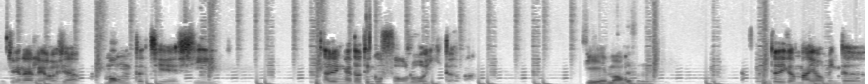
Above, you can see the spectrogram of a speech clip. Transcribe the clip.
们今天来聊一下梦的解析。大家应该都听过弗洛伊德吧？解梦，这一个蛮有名的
